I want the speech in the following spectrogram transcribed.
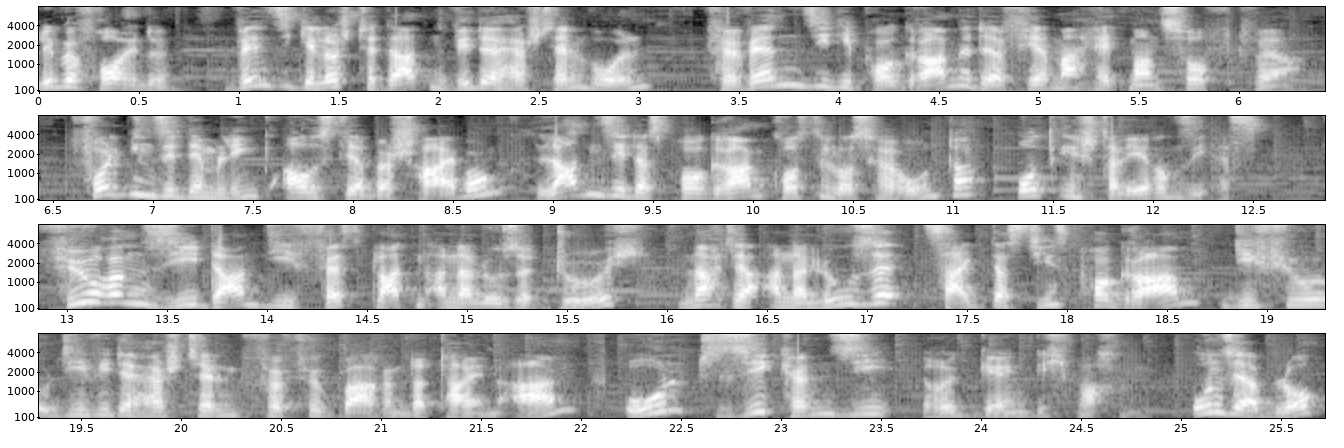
Liebe Freunde, wenn Sie gelöschte Daten wiederherstellen wollen, verwenden Sie die Programme der Firma Hetman Software. Folgen Sie dem Link aus der Beschreibung, laden Sie das Programm kostenlos herunter und installieren Sie es. Führen Sie dann die Festplattenanalyse durch. Nach der Analyse zeigt das Dienstprogramm die für die Wiederherstellung verfügbaren Dateien an und Sie können sie rückgängig machen. Unser Blog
